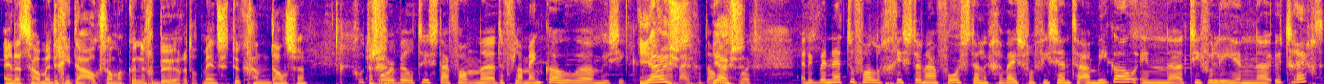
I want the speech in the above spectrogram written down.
En dat zou met de gitaar ook zomaar kunnen gebeuren. Dat mensen natuurlijk gaan dansen. Goed voorbeeld is daarvan eh, de flamenco-muziek. Juist, Waarbij gedanst juist. wordt. En ik ben net toevallig gisteren naar een voorstelling geweest van Vicente Amigo in eh, Tivoli in eh, Utrecht.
